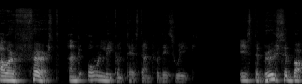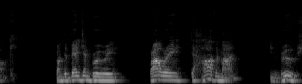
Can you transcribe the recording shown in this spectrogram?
Our first and only contestant for this week is the Brugse Bok from the Belgian brewery Brouwerij de Halve Maan in Bruges.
